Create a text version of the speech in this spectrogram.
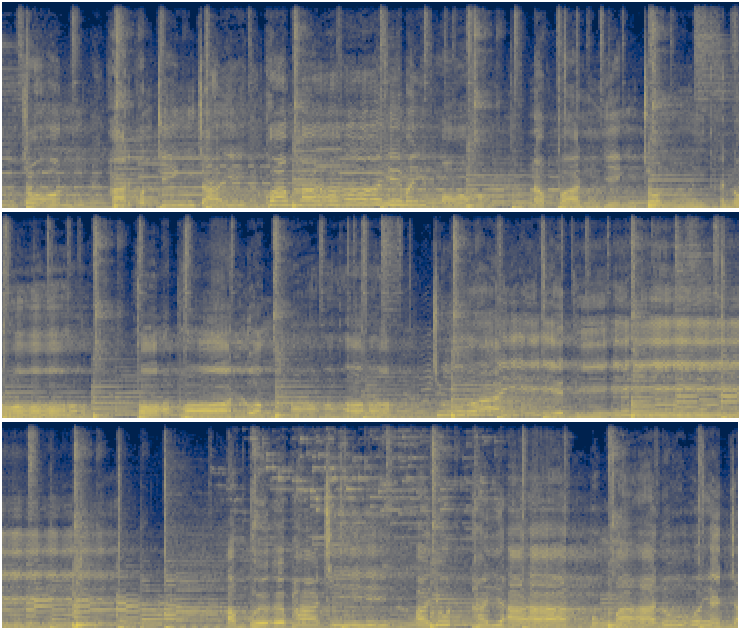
นจนขาดคนจริงใจ ความหมายไม่พอ นับวันยิ่งจนทนอ ขอพรหลวงพ่อช่วยที อำเภอภาชี อายุทยา มุ่งมาด้วยใจ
